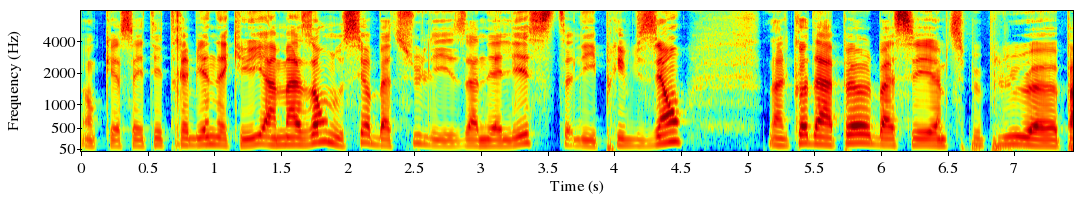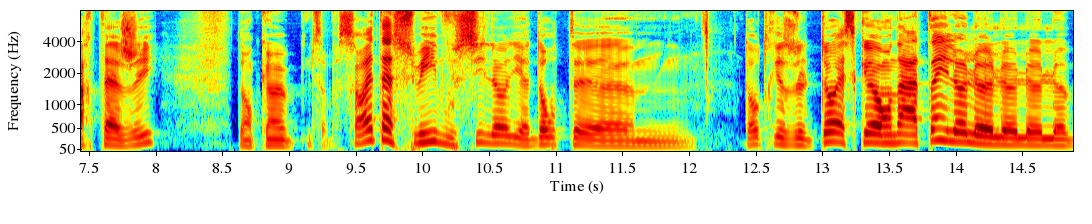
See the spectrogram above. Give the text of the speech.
Donc, ça a été très bien accueilli. Amazon aussi a battu les analystes, les prévisions. Dans le cas d'Apple, ben, c'est un petit peu plus partagé. Donc, ça, va être à suivre aussi. Là. Il y a d'autres résultats. Est-ce qu'on a atteint le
